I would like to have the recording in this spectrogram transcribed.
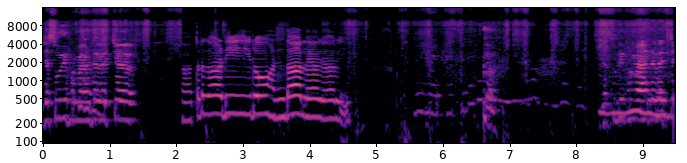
ਜੱਸੂ ਦੀ ਫਰਮਾਇਸ਼ ਦੇ ਵਿੱਚ। ਖਾਤਰ ਗਾੜੀ ਹੀਰੋ ਹੰਡਾ ਲਿਆ ਜਾਰੀ। ਚੱਲ। ਜੱਸੂ ਦੀ ਫਰਮਾਇਸ਼ ਦੇ ਵਿੱਚ।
